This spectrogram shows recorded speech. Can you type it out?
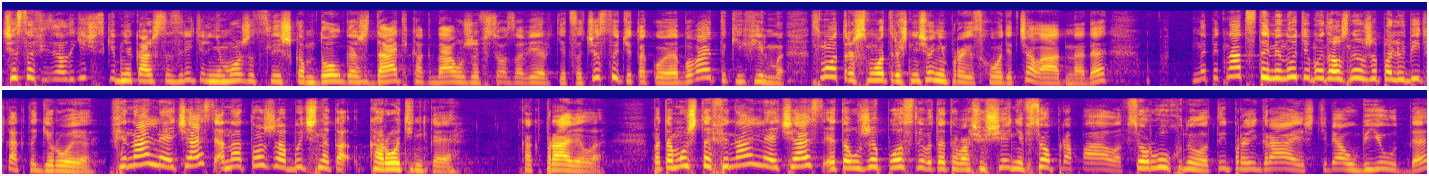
чисто физиологически, мне кажется, зритель не может слишком долго ждать, когда уже все завертится. Чувствуете такое? Бывают такие фильмы? Смотришь, смотришь, ничего не происходит, че ладно, да? На 15 минуте мы должны уже полюбить как-то героя. Финальная часть, она тоже обычно коротенькая, как правило. Потому что финальная часть — это уже после вот этого ощущения «все пропало, все рухнуло, ты проиграешь, тебя убьют». Да?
